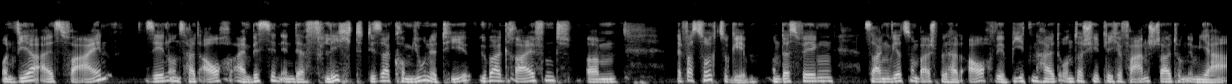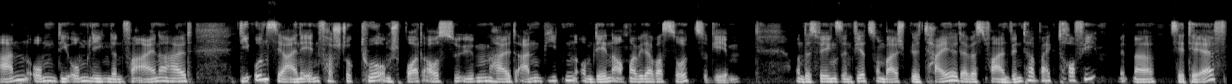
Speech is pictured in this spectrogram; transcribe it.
Und wir als Verein sehen uns halt auch ein bisschen in der Pflicht dieser Community übergreifend ähm, etwas zurückzugeben. Und deswegen sagen wir zum Beispiel halt auch, wir bieten halt unterschiedliche Veranstaltungen im Jahr an, um die umliegenden Vereine halt, die uns ja eine Infrastruktur, um Sport auszuüben, halt anbieten, um denen auch mal wieder was zurückzugeben. Und deswegen sind wir zum Beispiel Teil der Westfalen Winterbike Trophy mit einer CTF,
